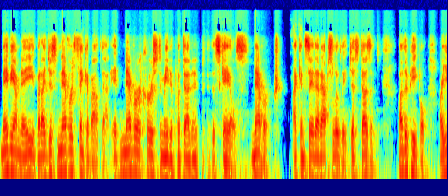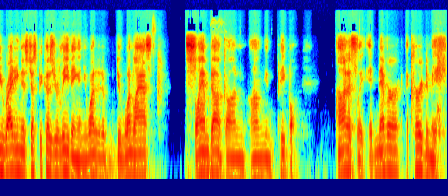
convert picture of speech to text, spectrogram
maybe I'm naive, but I just never think about that. It never occurs to me to put that into the scales. Never. I can say that absolutely. It just doesn't. Other people, are you writing this just because you're leaving and you wanted to do one last slam dunk on on people? Honestly, it never occurred to me.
